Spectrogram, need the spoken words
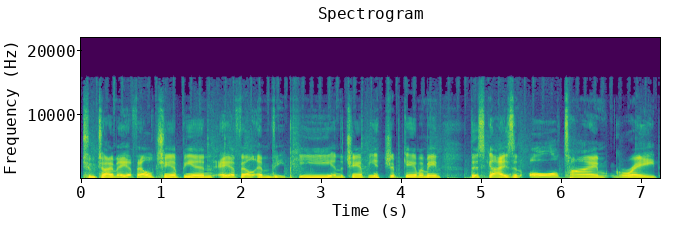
Two-time AFL champion, AFL MVP in the championship game. I mean, this guy is an all-time great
